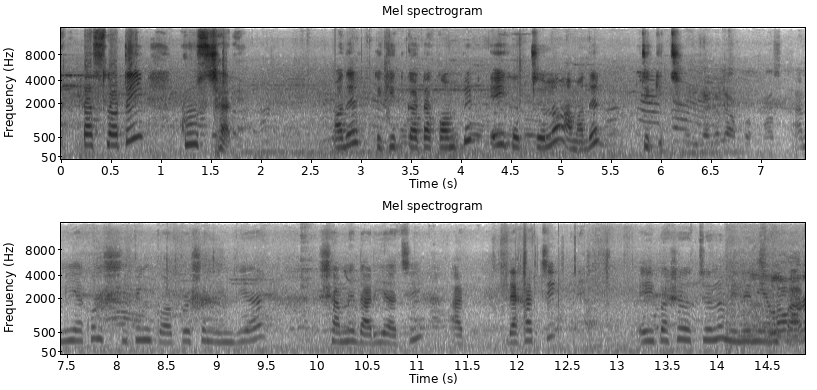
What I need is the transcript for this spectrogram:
একটা স্লটেই ক্রুজ ছাড়ে। আমাদের টিকিট কাটা কমপ্লিট এই হচ্ছে হলো আমাদের টিকিট। আমি এখন শিপিং কর্পোরেশন ইন্ডিয়ার সামনে দাঁড়িয়ে আছি, আর দেখাচ্ছি, এই পাশে হচ্ছে হলো মিলেনিয়াম পার্ক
